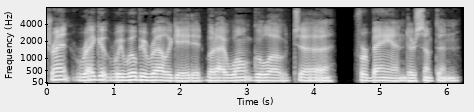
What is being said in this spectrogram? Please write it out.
Trent, regu- we will be relegated, but I won't gloat uh, for band or something.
